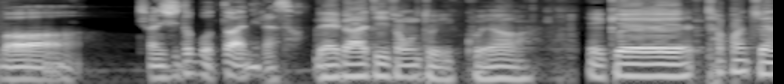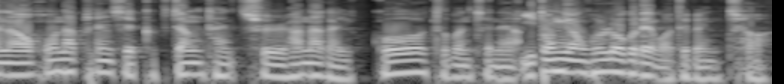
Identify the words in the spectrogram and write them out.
뭐 전시도 뭣도 아니라서. 네 가지 정도 있고요. 이게 첫 번째는 혼합 현실 극장 탈출 하나가 있고 두 번째는 이동형 홀로그램 adventure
